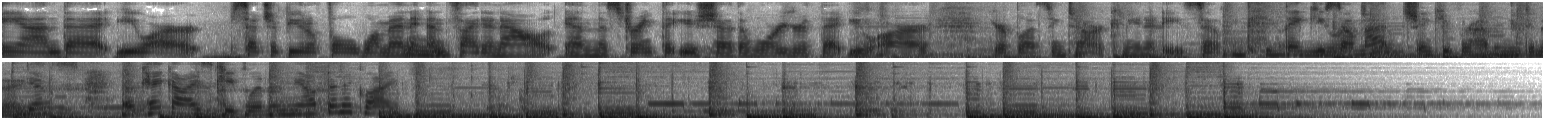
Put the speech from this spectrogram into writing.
and that you are such a beautiful woman Mm-hmm. inside and out, and the strength that you show, the warrior that you are. You're a blessing to our community. So thank you, And so are too. much. Thank you for having me today. Yes. Okay, guys, keep living the authentic life.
